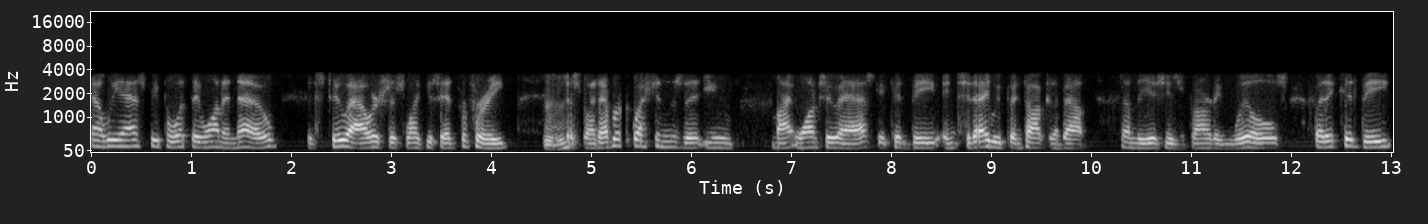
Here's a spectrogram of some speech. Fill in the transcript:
Now we ask people what they want to know. It's two hours, just like you said, for free. Mm-hmm. Just whatever questions that you might want to ask. It could be, and today we've been talking about some of the issues regarding wills, but it could be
